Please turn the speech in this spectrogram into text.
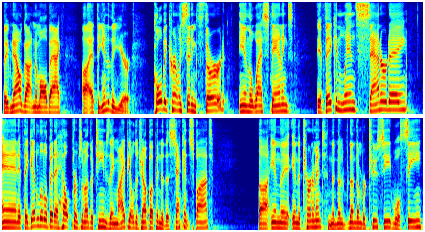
They've now gotten them all back uh, at the end of the year. Colby currently sitting third in the West standings. If they can win Saturday and if they get a little bit of help from some other teams, they might be able to jump up into the second spot uh, in the in the tournament. The, the number two seed, we'll see.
